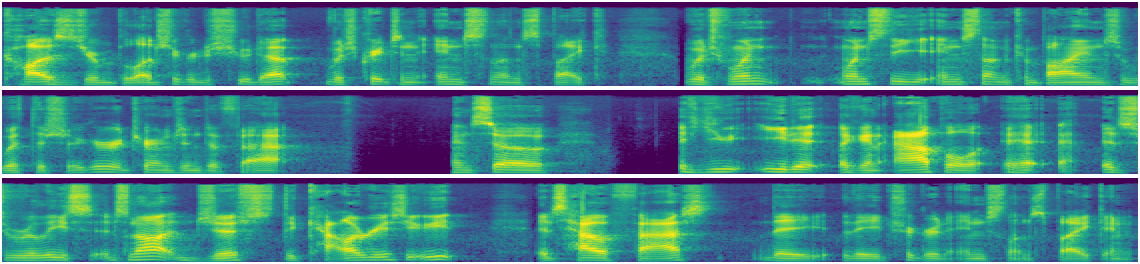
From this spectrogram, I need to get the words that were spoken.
causes your blood sugar to shoot up, which creates an insulin spike. Which when once the insulin combines with the sugar, it turns into fat. And so, if you eat it like an apple, it, it's released. It's not just the calories you eat; it's how fast they they trigger an insulin spike and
